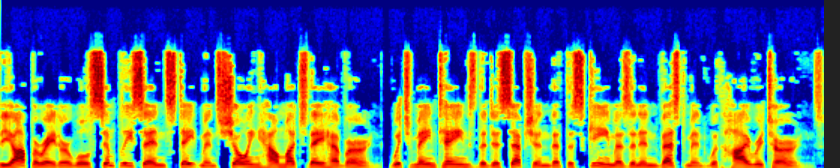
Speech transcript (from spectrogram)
The operator will simply send statements showing how much they have earned, which maintains the deception that the scheme is an investment with high returns.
